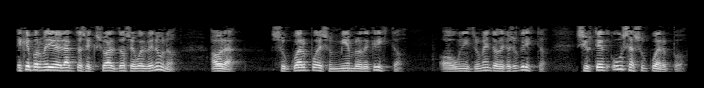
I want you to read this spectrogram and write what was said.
Es que por medio del acto sexual dos se vuelven uno. Ahora, su cuerpo es un miembro de Cristo o un instrumento de Jesucristo. Si usted usa su cuerpo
